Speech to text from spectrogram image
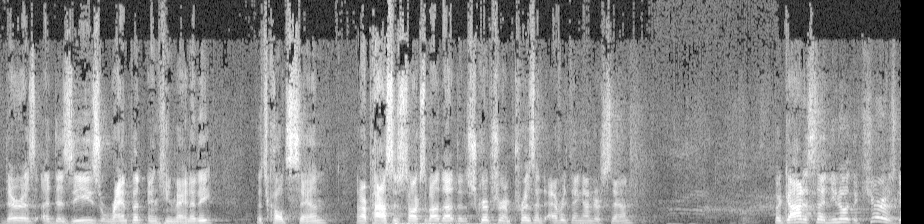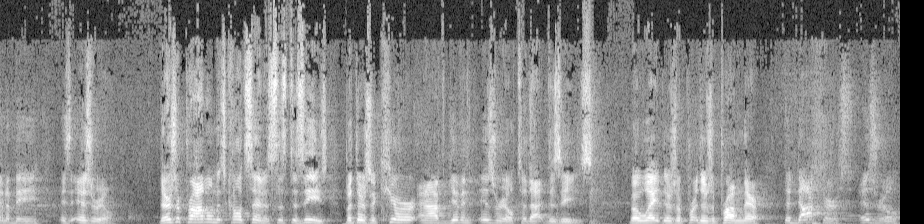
there is a disease rampant in humanity. It's called sin. And our passage talks about that, that the Scripture imprisoned everything under sin. But God has said, you know what the cure is going to be is Israel. There's a problem, it's called sin, it's this disease, but there's a cure, and I've given Israel to that disease. But wait, there's a, there's a problem there. The doctors, Israel,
